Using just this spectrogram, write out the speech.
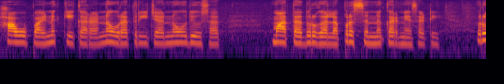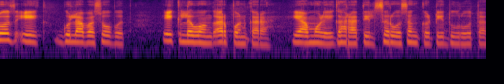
हा उपाय नक्की करा. नवरात्रीच्या नऊ दिवसात माता दुर्गाला प्रसन्न करण्यासाठी रोज एक गुलाबासोबत एक लवंग अर्पण करा. यामुळे घरातील सर्व संकटे दूर होतात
